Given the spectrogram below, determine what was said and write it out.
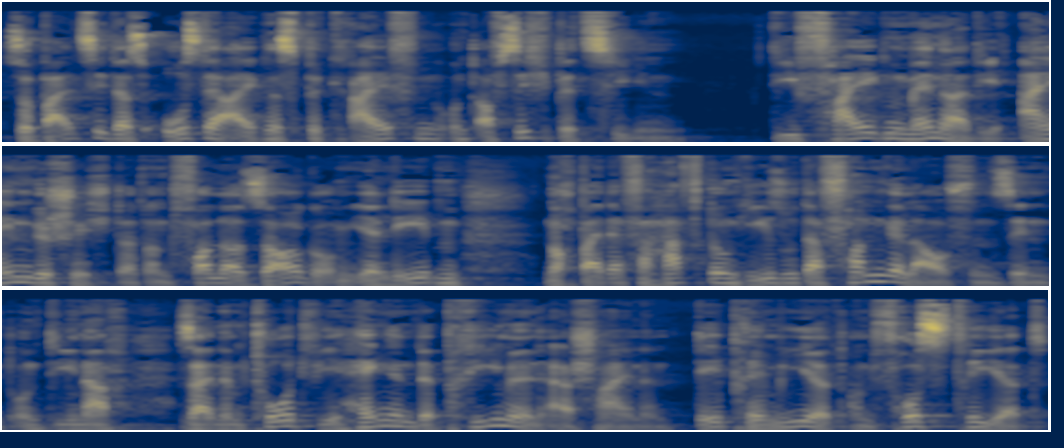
sobald sie das Osterereignis begreifen und auf sich beziehen. Die feigen Männer, die eingeschüchtert und voller Sorge um ihr Leben noch bei der Verhaftung Jesu davongelaufen sind und die nach seinem Tod wie hängende Primeln erscheinen, deprimiert und frustriert,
